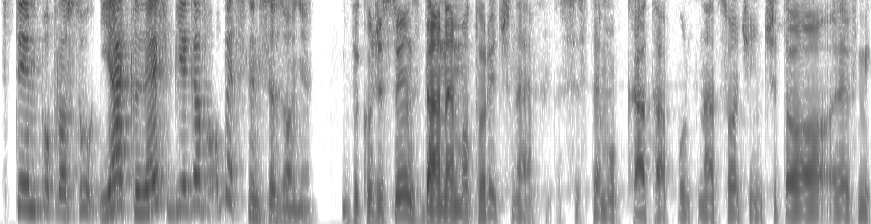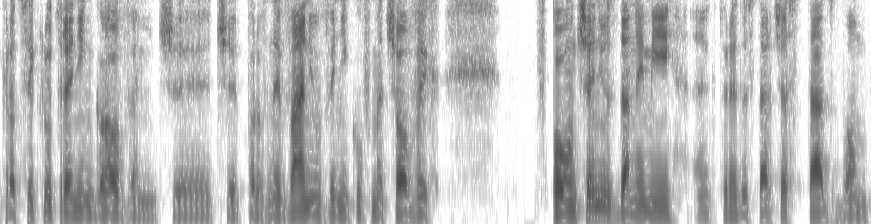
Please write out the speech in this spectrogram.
w tym po prostu, jak Lech biega w obecnym sezonie? Wykorzystując dane motoryczne systemu Catapult na co dzień, czy to e, w mikrocyklu treningowym, czy, czy porównywaniu wyników meczowych, w połączeniu z danymi, które dostarcza StatsBomb,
